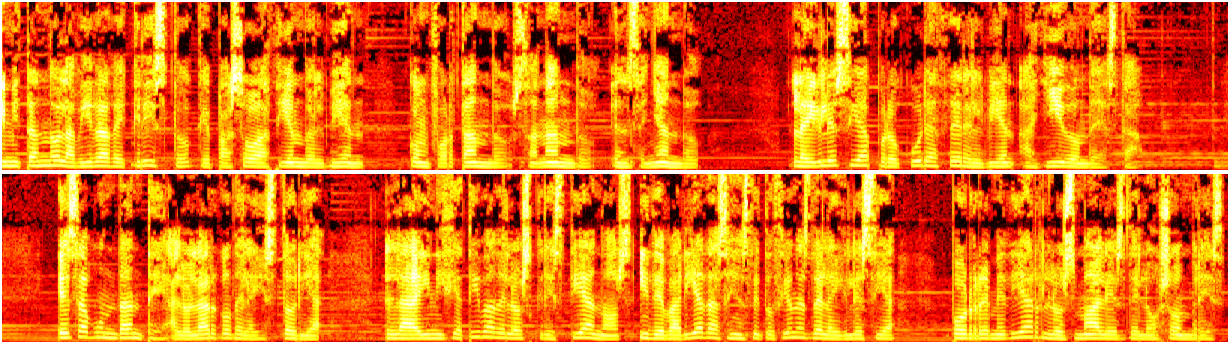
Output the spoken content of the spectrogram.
Imitando la vida de Cristo que pasó haciendo el bien, confortando, sanando, enseñando. La Iglesia procura hacer el bien allí donde está. Es abundante a lo largo de la historia la iniciativa de los cristianos y de variadas instituciones de la Iglesia por remediar los males de los hombres,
